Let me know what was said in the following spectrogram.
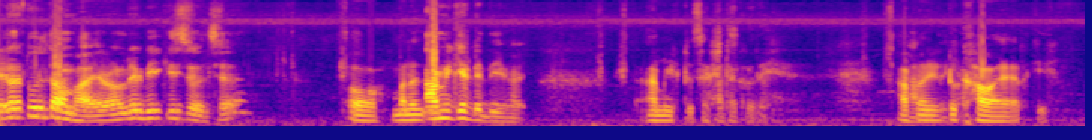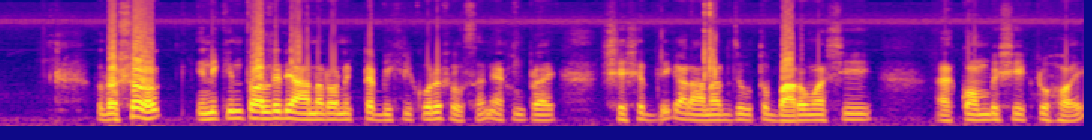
এটা তুলতাম ভাই অলরেডি বিক্রি চলছে। ও মানে আমি কেটে দিই ভাই। আমি একটু চেষ্টা করি। আপনার একটু খাওয়াই আর কি। তো দর্শক ইনি কিন্তু অলরেডি আনার অনেকটা বিক্রি করে ফেলছেন এখন প্রায় শেষের দিক। আর আনার যেহেতু বারো মাসই কম বেশি একটু হয়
